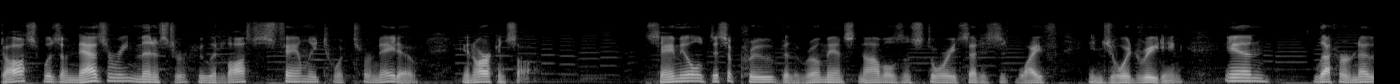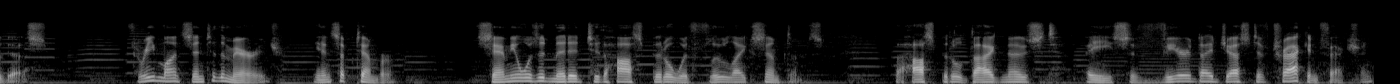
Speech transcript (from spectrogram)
Doss was a Nazarene minister who had lost his family to a tornado in Arkansas. Samuel disapproved of the romance novels and stories that his wife enjoyed reading and let her know this. Three months into the marriage, in September, Samuel was admitted to the hospital with flu like symptoms. The hospital diagnosed a severe digestive tract infection,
